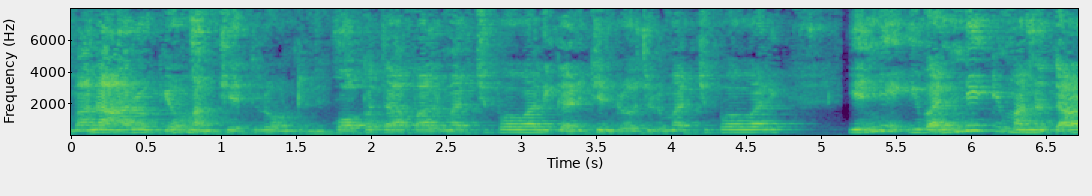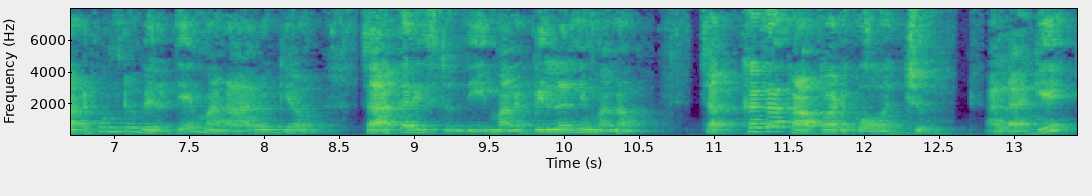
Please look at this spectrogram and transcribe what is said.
మన ఆరోగ్యం మన చేతిలో ఉంటుంది. కోపతాపాలు మర్చిపోవాలి గడిచిన రోజులు మర్చిపోవాలి. ఎన్ని ఇవన్నిటి మనం దాటుకుంటూ వెళ్తే మన ఆరోగ్యం సహకరిస్తుంది మన పిల్లల్ని మనం చక్కగా కాపాడుకోవచ్చు. అలాగే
